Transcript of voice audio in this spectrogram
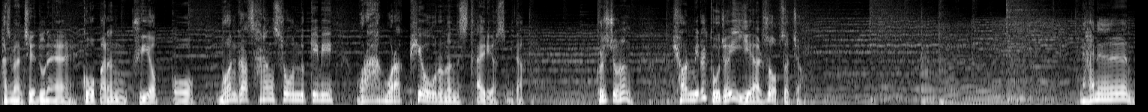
하지만 제 눈에 그 오빠는 귀엽고 무언가 사랑스러운 느낌이 모락모락 피어오르는 스타일이었습니다. 그래서 저는 현미를 도저히 이해할 수 없었죠. 나는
